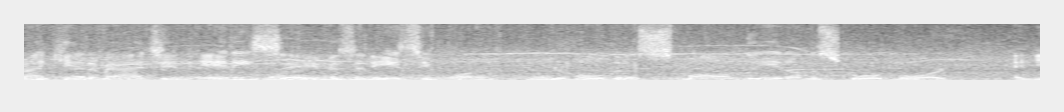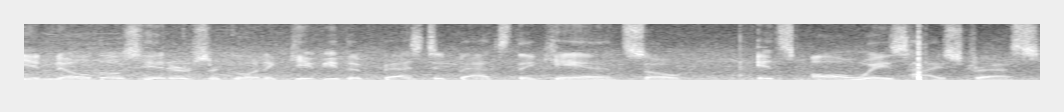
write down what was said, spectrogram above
I can't imagine any save is an easy one. You're holding a small lead on the scoreboard, and you know those hitters are going to give you the best at bats they can. So it's always high stress.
